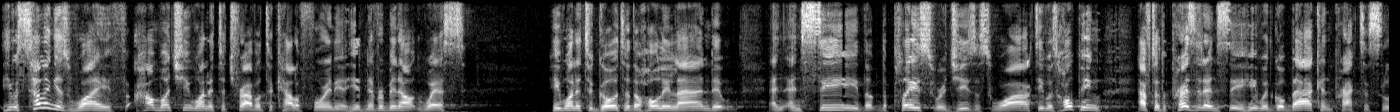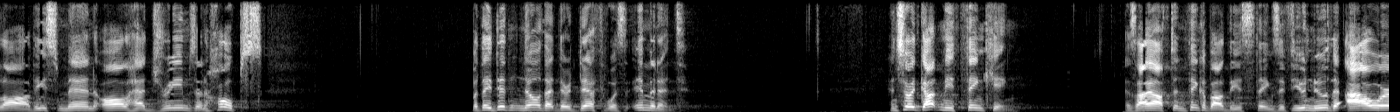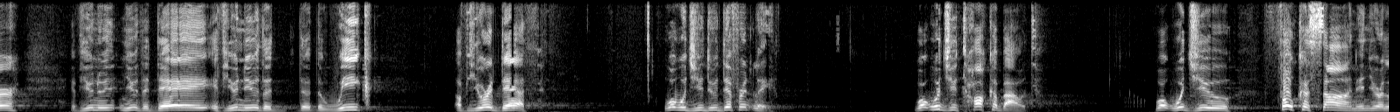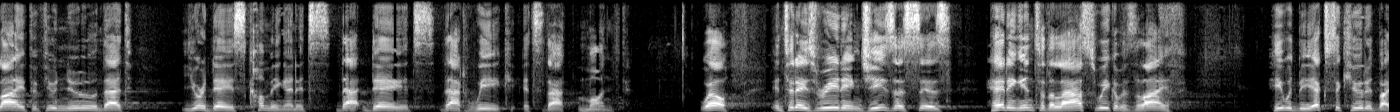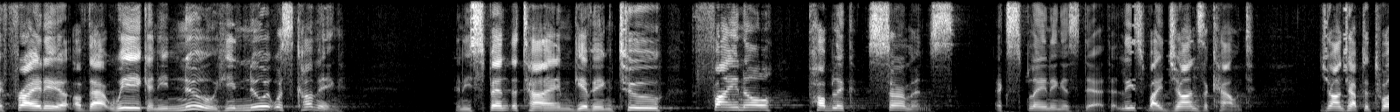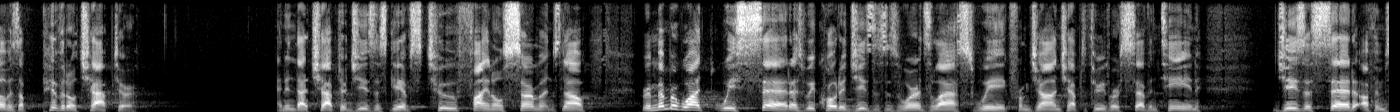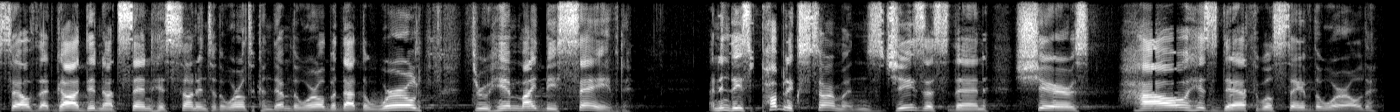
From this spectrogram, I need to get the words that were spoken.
he was telling his wife how much he wanted to travel to California. He had never been out west. He wanted to go to the Holy Land and, and see the, the place where Jesus walked. He was hoping after the presidency he would go back and practice law. These men all had dreams and hopes, but they didn't know that their death was imminent. And so it got me thinking, as I often think about these things, if you knew the hour, if you knew, knew the day, if you knew the, the, the week of your death, what would you do differently? What would you talk about? What would you focus on in your life if you knew that your day is coming and it's that day, it's that week, it's that month? Well, in today's reading, Jesus is heading into the last week of his life. He would be executed by Friday of that week, and he knew, he knew it was coming. And he spent the time giving two final public sermons explaining his death, at least by John's account. John chapter 12 is a pivotal chapter. And in that chapter, Jesus gives two final sermons. Now, remember what we said as we quoted Jesus' words last week from John chapter 3, verse 17. Jesus said of himself that God did not send his Son into the world to condemn the world, but that the world through him might be saved. And in these public sermons, Jesus then shares how his death will save the world,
